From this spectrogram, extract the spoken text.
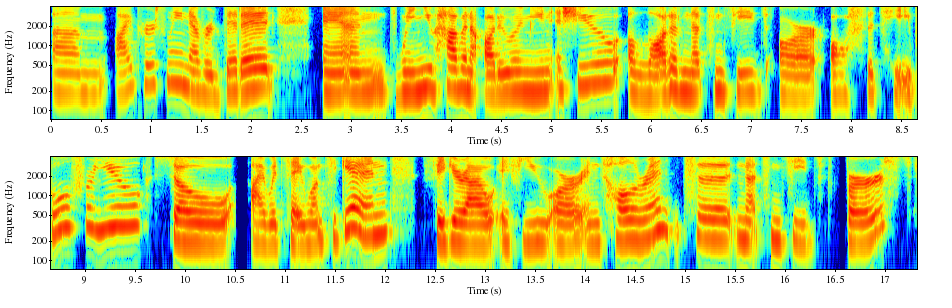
Um, I personally never did it. And when you have an autoimmune issue, a lot of nuts and seeds are off the table for you. So I would say, once again, figure out if you are intolerant to nuts and seeds first.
